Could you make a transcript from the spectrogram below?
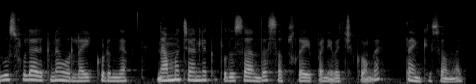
யூஸ்ஃபுல்லாக இருக்குன்னா ஒரு லைக் கொடுங்க. நம்ம சேனலுக்கு புதுசாக இருந்தால் சப்ஸ்கிரைப் பண்ணி வச்சுக்கோங்க. தேங்க்யூ ஸோ மச்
